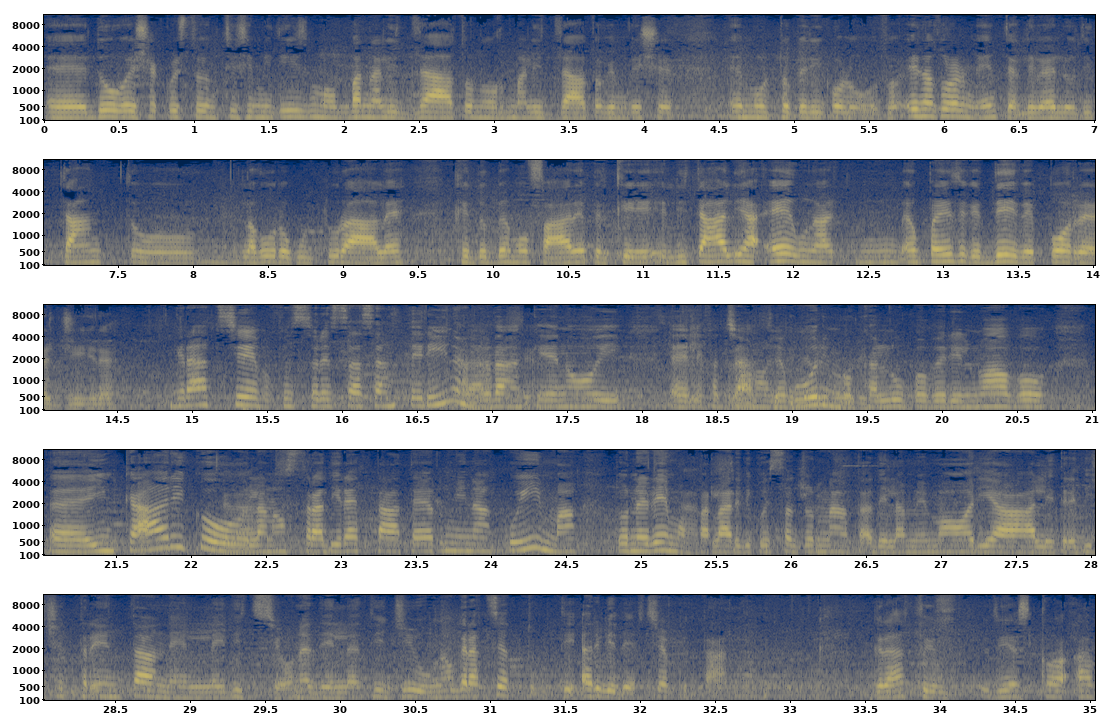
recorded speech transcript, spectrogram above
Eh, dove c'è questo antisemitismo banalizzato, normalizzato, che invece è molto pericoloso e naturalmente a livello di tanto lavoro culturale che dobbiamo fare perché l'Italia è, una- è un paese che deve e può reagire. Grazie professoressa Santerina, allora Grazie. anche noi eh, le facciamo Grazie gli auguri, in bocca al lupo per il nuovo eh, incarico, Grazie. la nostra diretta termina qui ma torneremo a parlare di questa giornata della memoria alle 13.30 nell'edizione del TG1. Grazie a tutti, arrivederci a più tardi. Grazie, riesco a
